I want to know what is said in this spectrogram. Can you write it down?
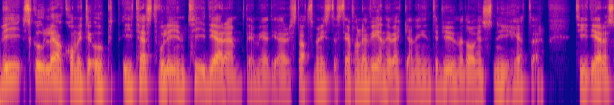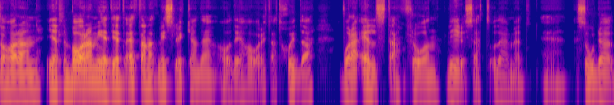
Vi skulle ha kommit upp i testvolym tidigare, det medger statsminister Stefan Löfven i veckan i intervju med Dagens Nyheter. Tidigare så har han egentligen bara medgett ett annat misslyckande och det har varit att skydda våra äldsta från viruset och därmed eh, stor död.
